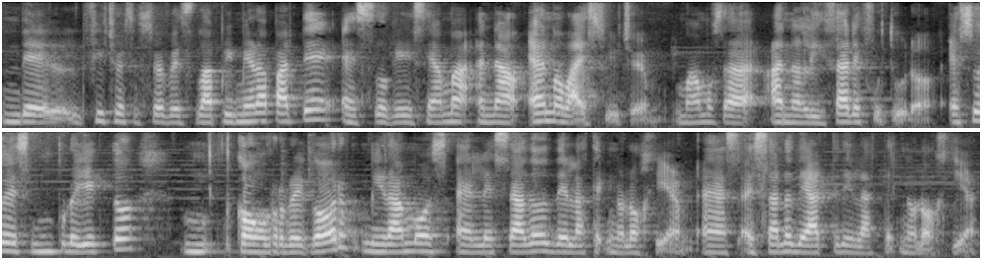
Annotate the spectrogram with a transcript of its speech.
del Future as a Service. La primera parte es lo que se llama Analyze Future. Vamos a analizar el futuro. Eso es un proyecto mm, con rigor. Miramos el estado de la tecnología, el estado de arte de la tecnología.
